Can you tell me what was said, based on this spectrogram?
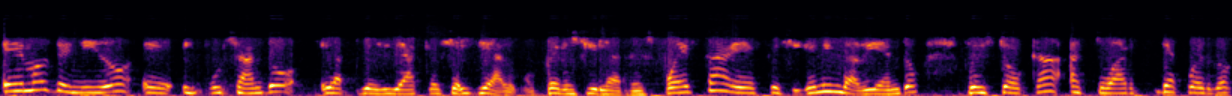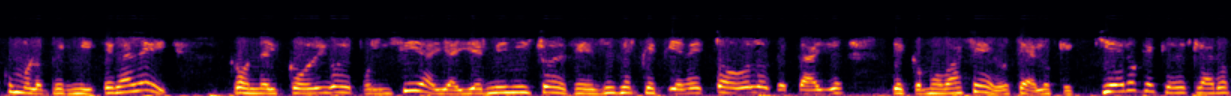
hemos venido eh, impulsando la prioridad que es el diálogo, pero si la respuesta es que siguen invadiendo, pues toca actuar de acuerdo a como lo permite la ley con el código de policía y ahí el ministro de Defensa es el que tiene todos los detalles de cómo va a ser. O sea, lo que quiero que quede claro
